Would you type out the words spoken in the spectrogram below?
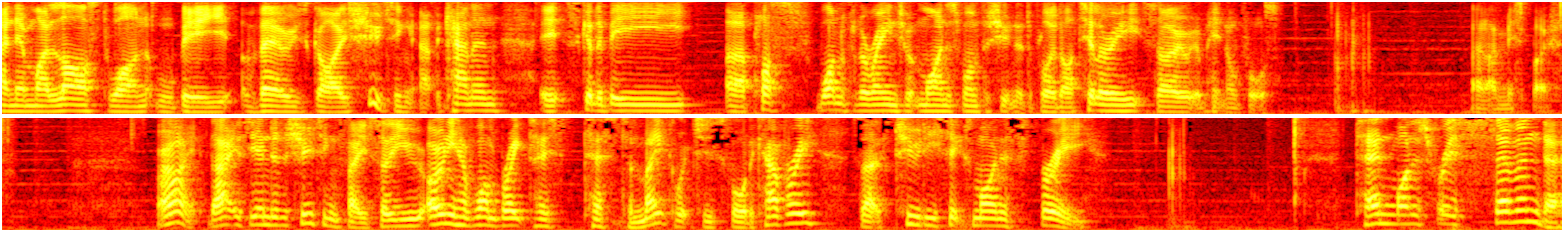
and then my last one will be those guys shooting at the cannon. It's going to be uh, plus one for the range, but minus one for shooting at deployed artillery. So I'm hitting on fours. And I missed both. Alright, that is the end of the shooting phase. So you only have one break test, test to make, which is for the cavalry. So that's 2d6 minus 3. 10 minus 3 is 7. They're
